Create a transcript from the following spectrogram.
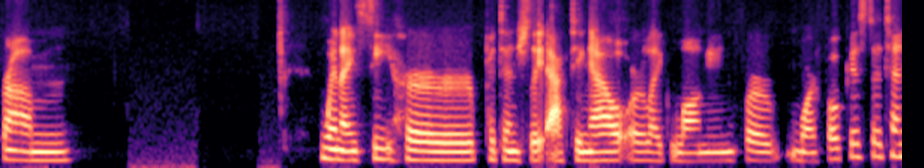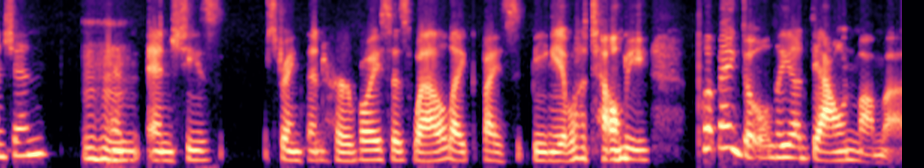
from when I see her potentially acting out or like longing for more focused attention, Mhm. and and she's strengthened her voice as well, like by being able to tell me, "Put Magnolia down, Mama.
